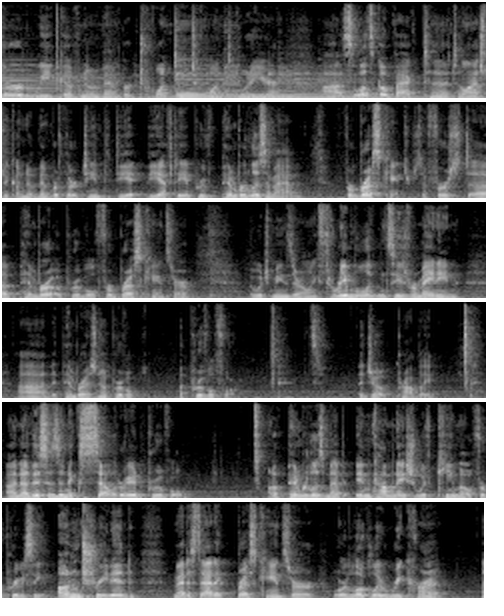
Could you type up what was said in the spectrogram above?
third week of November 2020. What a year. Uh, so let's go back to, to last week on November 13th. The, the FDA approved pembrolizumab for breast cancer. So, first uh, Pembro approval for breast cancer, which means there are only three malignancies remaining uh, that Pembro has no approval approval for. A joke, probably. Uh, now, this is an accelerated approval of pembrolizumab in combination with chemo for previously untreated metastatic breast cancer or locally recurrent uh,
